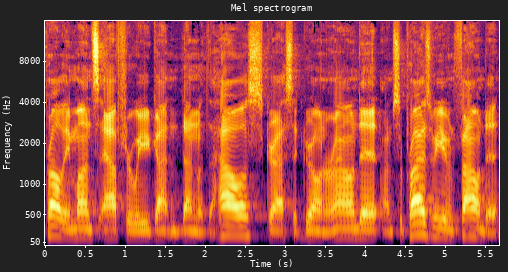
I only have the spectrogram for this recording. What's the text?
probably months after we had gotten done with the house. Grass had grown around it. I'm surprised we even found it.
